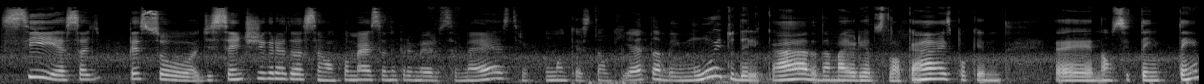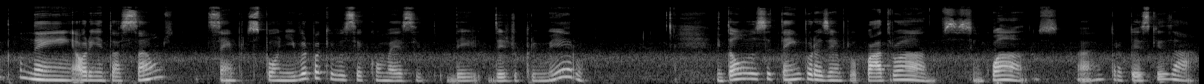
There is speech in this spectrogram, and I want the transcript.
Se essa pessoa discente de graduação começa no primeiro semestre, uma questão que é também muito delicada na maioria dos locais, porque é, não se tem tempo nem orientação sempre disponível para que você comece de, desde o primeiro. Então você tem, por exemplo, quatro anos, cinco anos né, para pesquisar.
